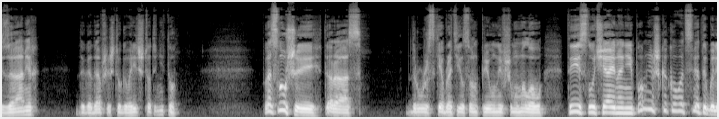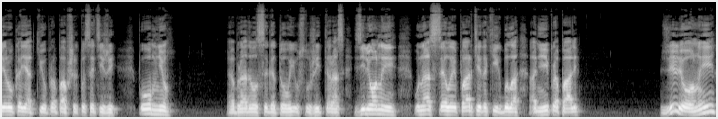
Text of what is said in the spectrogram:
замер, догадавшись, что говорит что-то не то. — Послушай, Тарас, — дружески обратился он к приунывшему Малову, — ты случайно не помнишь, какого цвета были рукоятки у пропавших пассатижей? — Помню. — обрадовался готовый услужить Тарас. — Зеленые. У нас целая партия таких была. Они и пропали. — Зеленые,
